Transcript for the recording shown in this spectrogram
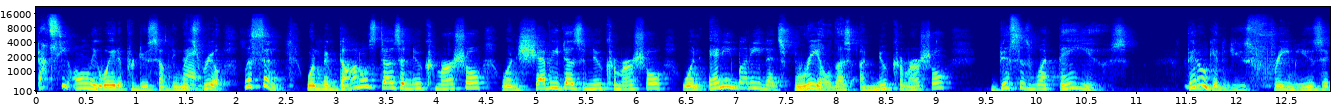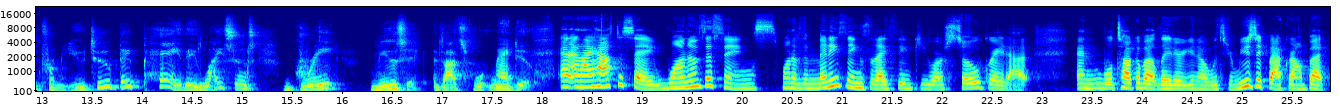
That's the only way to produce something that's Right. real. Listen, when McDonald's does a new commercial, when Chevy does a new commercial, when anybody that's real does a new commercial, this is what they use. They don't mm. get to use free music from YouTube. They pay, they license great music. And that's what we do. And, and I have to say, one of the things, one of the many things that I think you are so great at, and we'll talk about later, you know, with your music background, but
